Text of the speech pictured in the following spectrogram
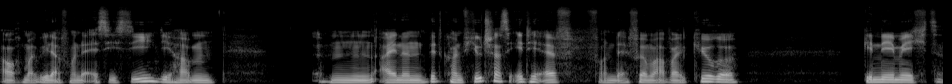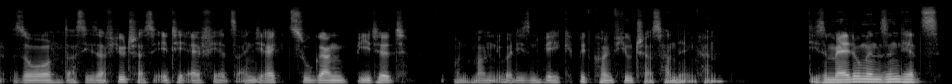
auch mal wieder von der SEC. Die haben ähm, einen Bitcoin Futures ETF von der Firma Valkyrie genehmigt, so dass dieser Futures ETF jetzt einen Direktzugang bietet und man über diesen Weg Bitcoin Futures handeln kann. Diese Meldungen sind jetzt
